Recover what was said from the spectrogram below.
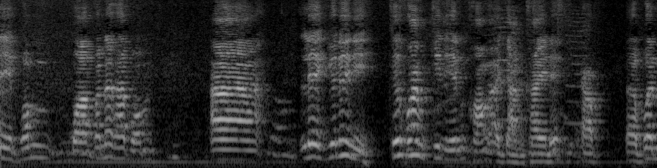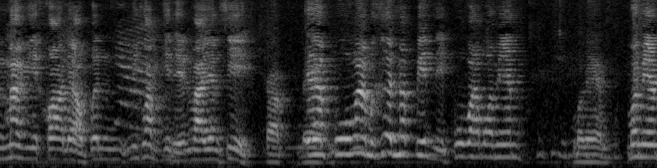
นี่ผมบอกกันนะครับผม อ่าเลขอยู่ในนี่ คือความคิดเห็นของอาจารย์ไข่เด้ครับเออเพิ่นมาวิเคราะห์แล้วเพิ่นมีความคิดเห็นว่าจังซี่ ครับแต่ปูมาเมื่อคืนมาปิดนี่ปูว่าบ่แม่นบ่แม่นบ่แม่น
